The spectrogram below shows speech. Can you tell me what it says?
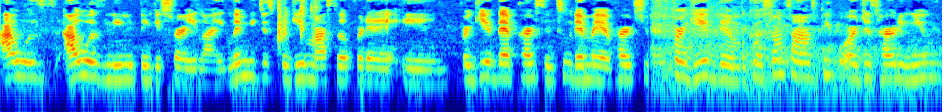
I was I wasn't even thinking straight. Like, let me just forgive myself for that and forgive that person too that may have hurt you. Forgive them because sometimes people are just hurting you,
